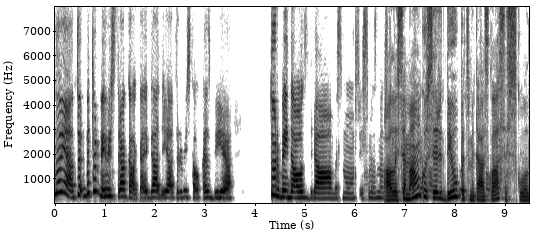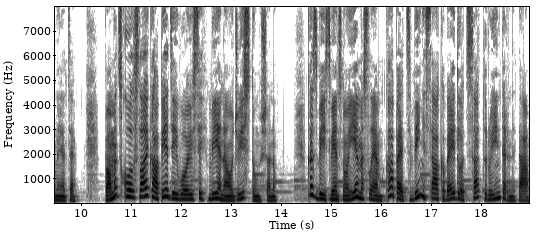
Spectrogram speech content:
Nu, jā, tur, bet tur bija viss trakākie gadi. Jā, tur viss kaut kas bija. Tur bija daudz drāmas mums vismaz. Alise Mankus ir 12. klases skolniece. Pamatskolas laikā piedzīvojusi vienaudžu iztumšanu, kas bijis viens no iemesliem, kāpēc viņa sāka veidot saturu internetā.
